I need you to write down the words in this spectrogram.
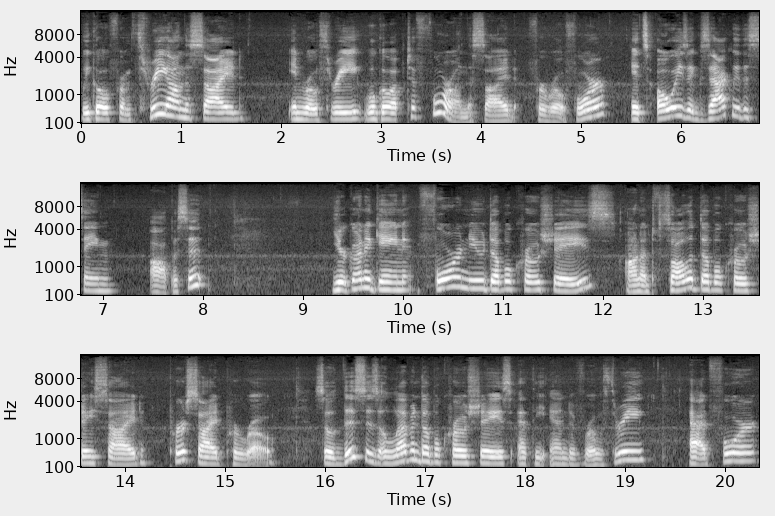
we go from three on the side in row three, we'll go up to four on the side for row four. It's always exactly the same opposite. You're going to gain four new double crochets on a solid double crochet side per side per row. So this is 11 double crochets at the end of row three add four,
